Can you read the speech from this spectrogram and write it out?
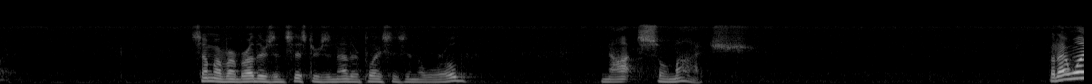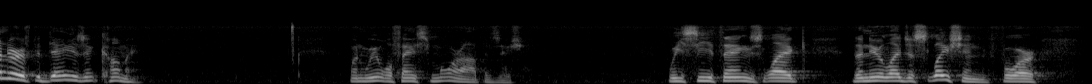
Some of our brothers and sisters in other places in the world, not so much. But I wonder if the day isn't coming when we will face more opposition. We see things like the new legislation for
